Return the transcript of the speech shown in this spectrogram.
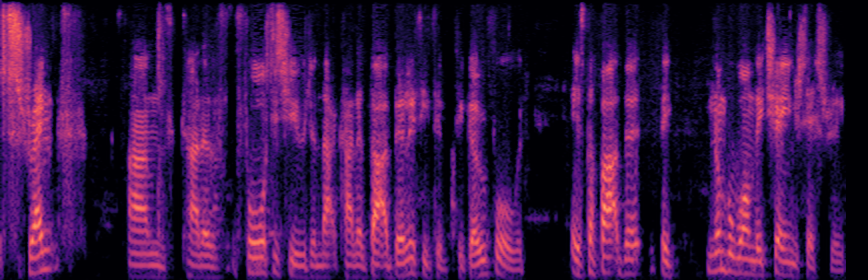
strength and kind of fortitude and that kind of that ability to, to go forward is the fact that they number one they changed history.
